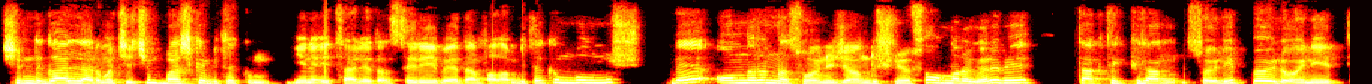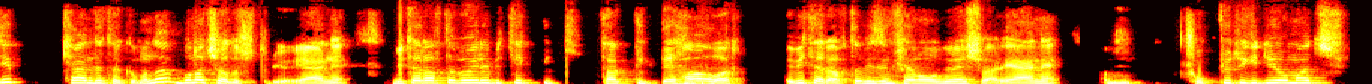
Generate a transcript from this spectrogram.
Şimdi Galler maçı için başka bir takım yine İtalya'dan Serie B'den falan bir takım bulmuş ve onların nasıl oynayacağını düşünüyorsa onlara göre bir taktik plan söyleyip böyle oynayıp deyip kendi takımını buna çalıştırıyor. Yani bir tarafta böyle bir teknik taktik deha var ve bir tarafta bizim Şenol Güneş var. Yani çok kötü gidiyor maç.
